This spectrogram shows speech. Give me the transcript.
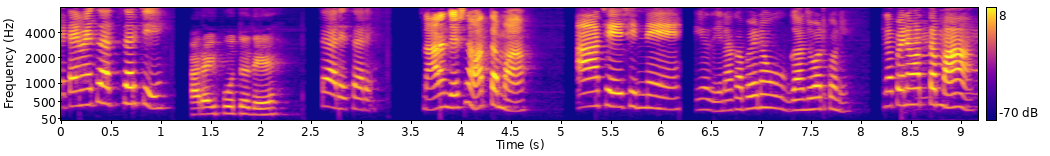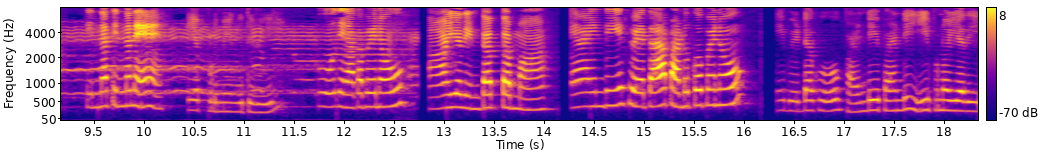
ఏ టైం అయితే వచ్చేసరికి ఆరైపోతుందే సరే సరే. స్నానం చేసిన అత్తమ్మా? ఆ చేసిందే. ఇక తినకపోయినావు గంజు పట్టుకొని. తినపోయినావు అత్తమ్మా? తిన్న తిన్ననే. ఎప్పుడు మింగుతివి? నువ్వు తినకపోయినావు ఆ ఇక తింటత్తమ్మా అయింది శ్వేత? పండుకోపోయినావు నీ బిడ్డకు పండి పండి ఈపు నొయ్యది.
